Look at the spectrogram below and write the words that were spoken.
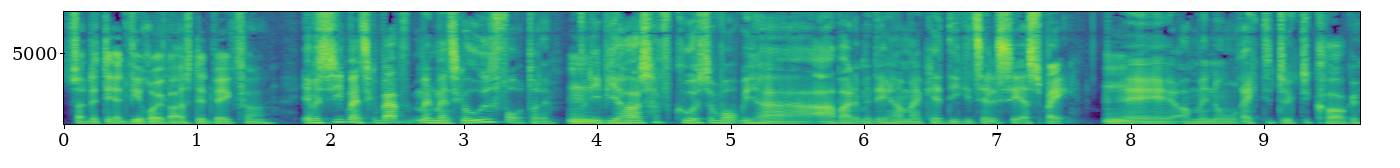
så er det det, at vi rykker os lidt væk fra... Jeg vil sige, man skal, men man skal udfordre det. Mm. Fordi vi har også haft kurser, hvor vi har arbejdet med det her, man kan digitalisere smag. Mm. Øh, og med nogle rigtig dygtige kokke,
